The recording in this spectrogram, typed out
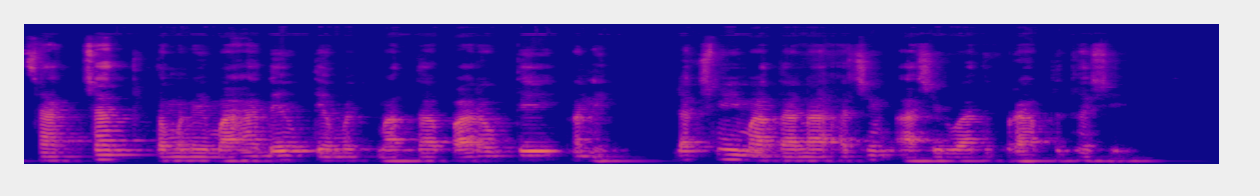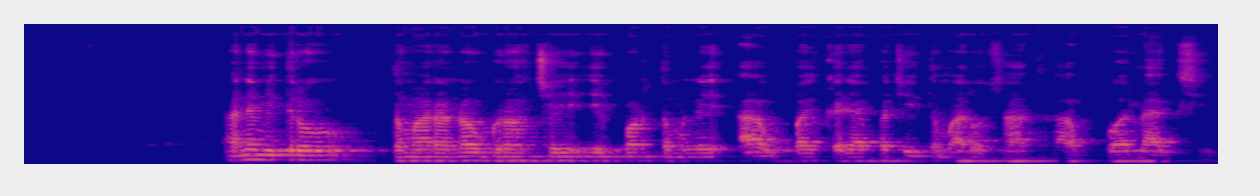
સાક્ષાત તમને મહાદેવ તેમજ માતા પાર્વતી અને લક્ષ્મી માતાના અસીમ આશીર્વાદ પ્રાપ્ત થશે. અને મિત્રો તમારા નવગ્રહ છે એ પણ તમને આ ઉપાય કર્યા પછી તમારો સાથ આપવા લાગશે.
